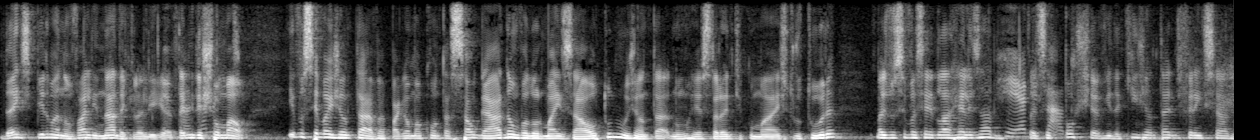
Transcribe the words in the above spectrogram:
10 pila, mas não vale nada aquilo ali, até me deixou Exatamente. mal. E você vai jantar, vai pagar uma conta salgada, um valor mais alto, num, jantar, num restaurante com uma estrutura, mas você vai sair de lá realizado. Vai dizer, Realizado. poxa vida, que jantar diferenciado.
